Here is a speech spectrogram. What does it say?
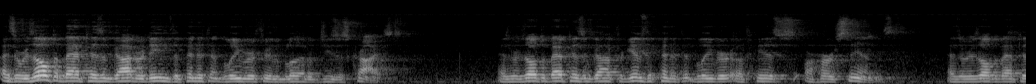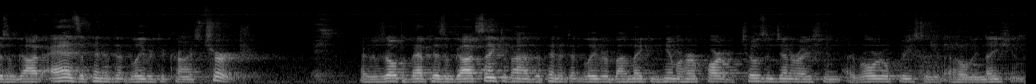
as a result of baptism, God redeems the penitent believer through the blood of Jesus Christ. As a result of baptism, God forgives the penitent believer of his or her sins. As a result of baptism, God adds the penitent believer to Christ's church. As a result of baptism, God sanctifies the penitent believer by making him or her part of a chosen generation, a royal priesthood, a holy nation.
